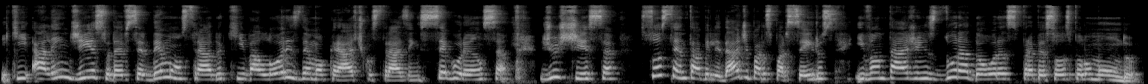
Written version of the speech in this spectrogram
e que, além disso, deve ser demonstrado que valores democráticos trazem segurança, justiça, sustentabilidade para os parceiros e vantagens duradouras para pessoas pelo mundo.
